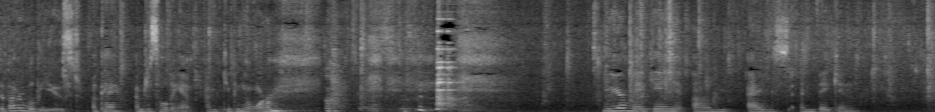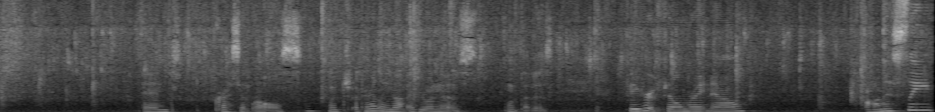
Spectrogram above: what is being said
the butter will be used. Okay, I'm just holding it. I'm keeping it warm. we are making um, eggs and bacon and crescent rolls, which apparently not everyone knows what that is. Favorite film right now? Honestly,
